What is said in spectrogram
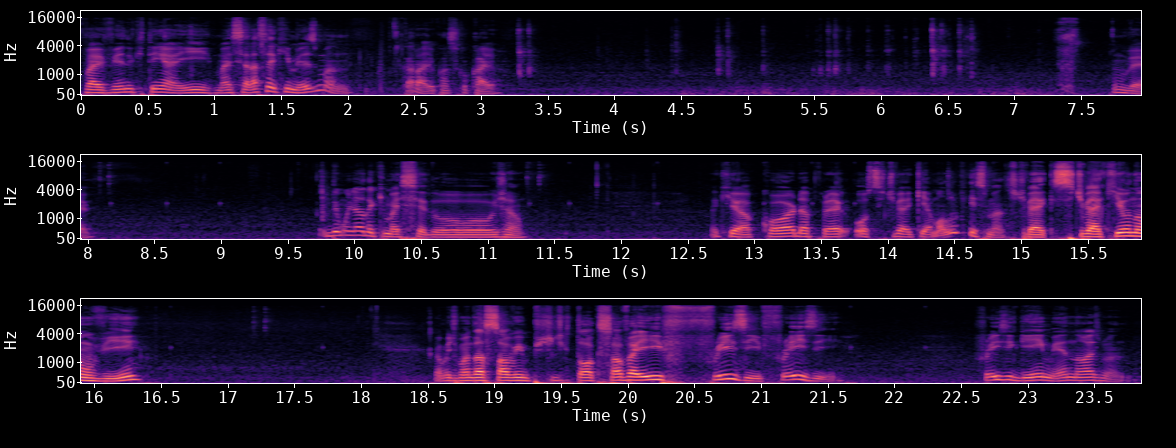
Vai vendo o que tem aí. Mas será que é aqui mesmo, mano? Caralho, quase que eu caio. Vamos ver. Eu dei uma olhada aqui mais cedo, João. Aqui, ó. Corda, prego. Ou oh, se tiver aqui, é maluquice, mano. Se tiver, aqui, se tiver aqui, eu não vi. Acabei de mandar salve em TikTok. Salve aí, Freezy, Freezy. Freezy Game, é nóis, mano.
